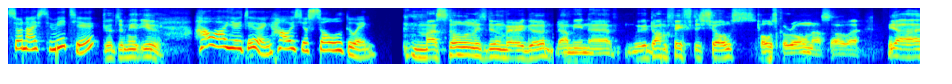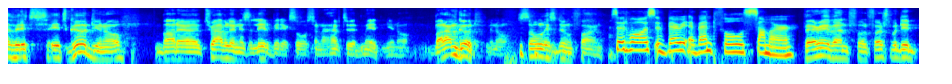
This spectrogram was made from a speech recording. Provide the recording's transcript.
So nice to meet you. Good to meet you. How are you doing? How is your soul doing? My soul is doing very good. I mean, uh, we've done 50 shows post Corona, so uh, yeah, it's it's good, you know. But uh, traveling is a little bit exhausting, I have to admit, you know. But I'm good, you know. Soul is doing fine. So it was a very eventful summer. Very eventful. First, we did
